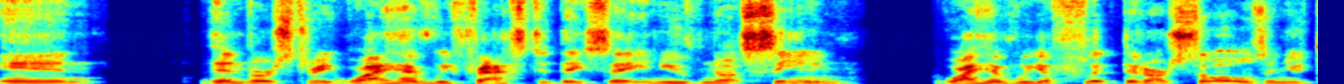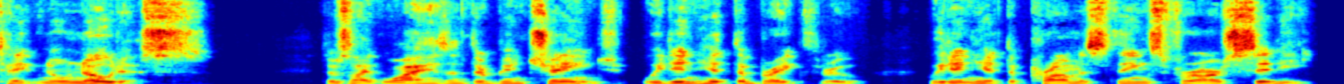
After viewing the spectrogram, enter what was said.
And then verse 3 Why have we fasted, they say, and you've not seen? Why have we afflicted our souls and you take no notice? There's like, why hasn't there been change? We didn't hit the breakthrough. We didn't hit the promised things for our city.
